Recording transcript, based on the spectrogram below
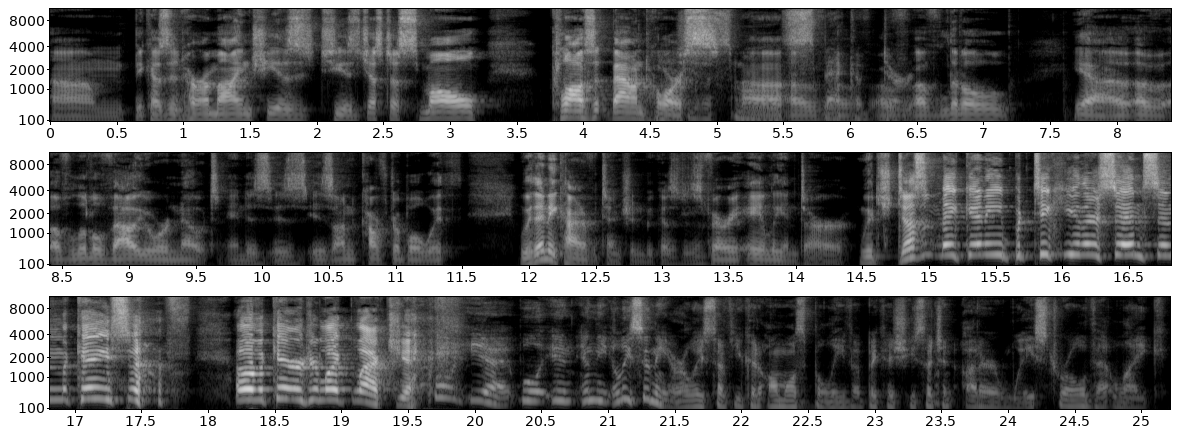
um, because in her mind she is she is just a small closet bound horse, small uh, of, speck of dirt. of little yeah of, of little value or note, and is, is is uncomfortable with with any kind of attention because it is very alien to her, which doesn't make any particular sense in the case of of a character like Blackjack. Well, yeah. Well, in, in the at least in the early stuff, you could almost believe it because she's such an utter wastrel that like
